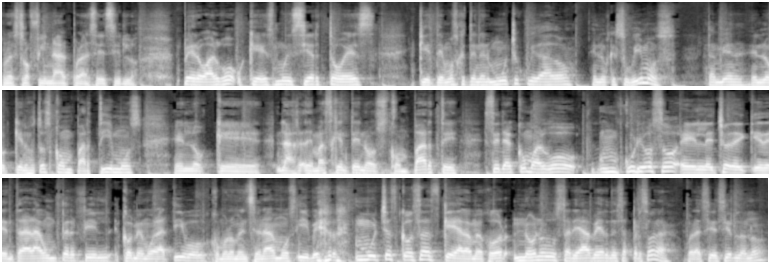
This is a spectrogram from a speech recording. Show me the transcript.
nuestro final, por así decirlo. Pero algo que es muy cierto es que tenemos que tener mucho cuidado en lo que subimos también en lo que nosotros compartimos, en lo que la demás gente nos comparte. Sería como algo mm, curioso el hecho de que de entrar a un perfil conmemorativo, como lo mencionamos, y ver muchas cosas que a lo mejor no nos gustaría ver de esa persona, por así decirlo, ¿no?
